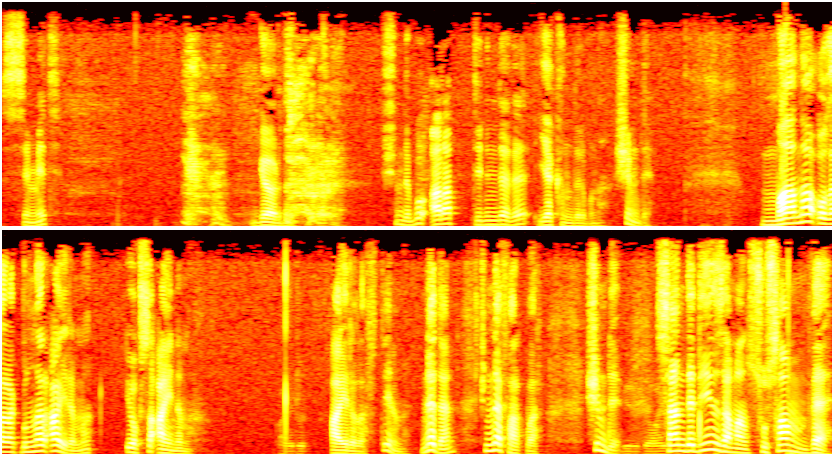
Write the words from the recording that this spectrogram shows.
simit gördüm. Şimdi bu Arap dilinde de yakındır buna. Şimdi mana olarak bunlar ayrı mı yoksa aynı mı? Ayrı. Ayrılar değil mi? Neden? Şimdi ne fark var? Şimdi sen dediğin zaman susam ve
